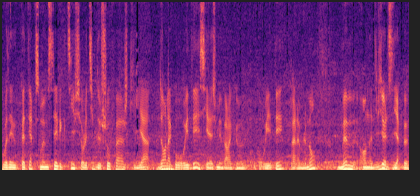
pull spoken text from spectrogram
On voit des locataires qui sont même sélectifs sur le type de chauffage qu'il y a dans la copropriété, si elle est assumée par la copropriété, préalablement, même en individuel. C'est-à-dire que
